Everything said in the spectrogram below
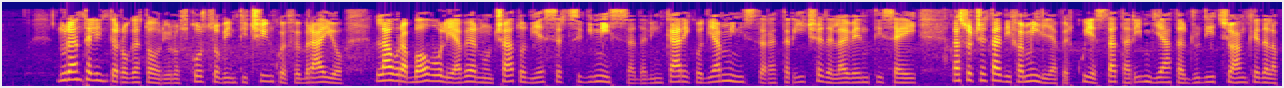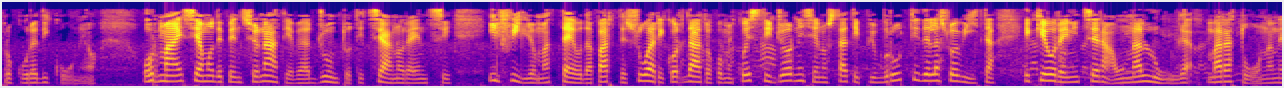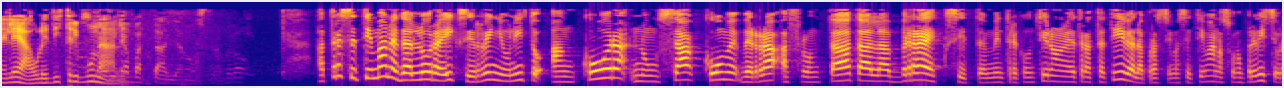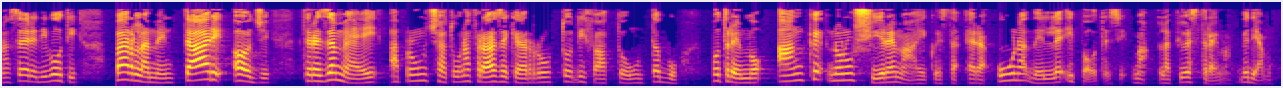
Durante l'interrogatorio lo scorso 25 febbraio Laura Bovoli aveva annunciato di essersi dimessa dall'incarico di amministratrice della E26, la società di famiglia per cui è stata rinviata a giudizio anche dalla Procura di Cuneo. Ormai siamo depensionati, aveva aggiunto Tiziano Renzi. Il figlio Matteo da parte sua ha ricordato come questi giorni siano stati più brutti della sua vita e che ora inizierà una lunga maratona nelle aule di tribunale. A tre settimane dall'ora X il Regno Unito ancora non sa come verrà affrontata la Brexit, mentre continuano le trattative, la prossima settimana sono previsti una serie di voti parlamentari. Oggi Theresa May ha pronunciato una frase che ha rotto di fatto un tabù. Potremmo anche non uscire mai, questa era una delle ipotesi, ma la più estrema. Vediamo.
